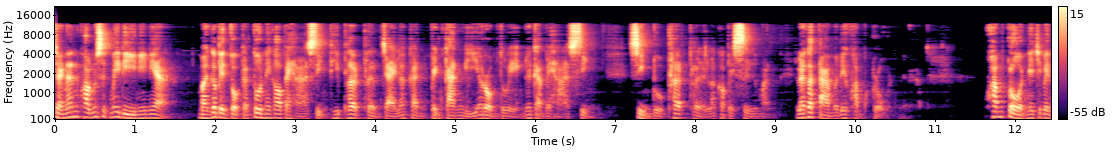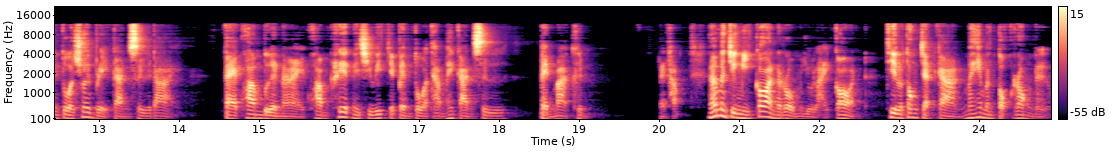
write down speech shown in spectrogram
จากนั้นความรู้สึกไม่ดีนี้เนี่ยมันก็เป็นตัวกระตุ้นให้เขาไปหาสิ่งที่เพลิดเพลินใจแล้วกันเป็นการหนีอารมณ์ตัวเองด้วยการไปหาสิ่ง สิ่งดูเพลิดเพลินแล้วก็ไปซื้อมัน แล้วก็ตามมาด้วยความโกรธครับความโกรธเนี่ยจะเป็นตัวช่วยเบรกการซื้อได้ แต่ความเบื่อหน่ายความเครียดในชีวิตจะเป็นตัวทำให้การซื้อเป็นมากขึ้นนะครับแล้วมันจึงมีก้อนอารมณ์อยู่หลายก้อนที่เราต้องจัดการไม่ให้มันตกร่องเดิม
